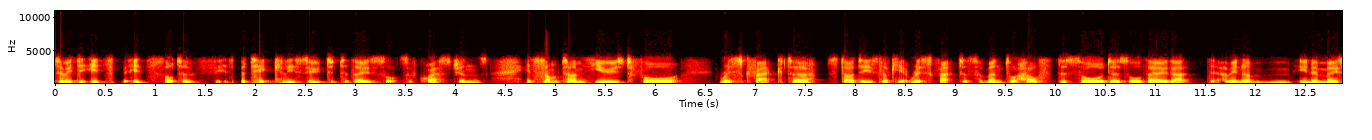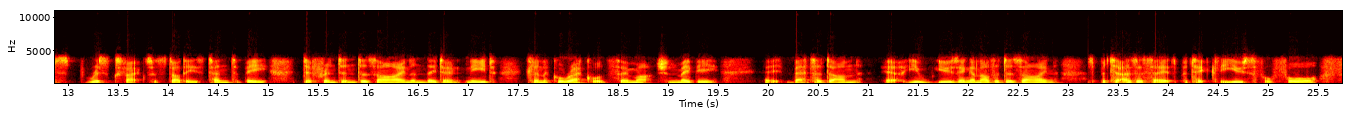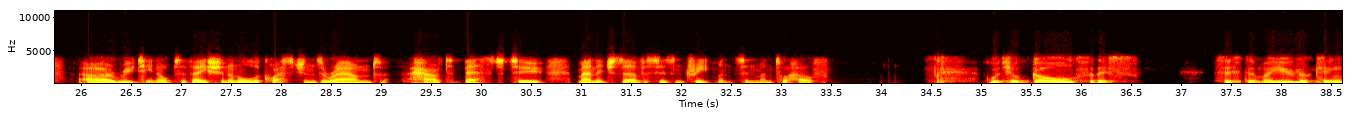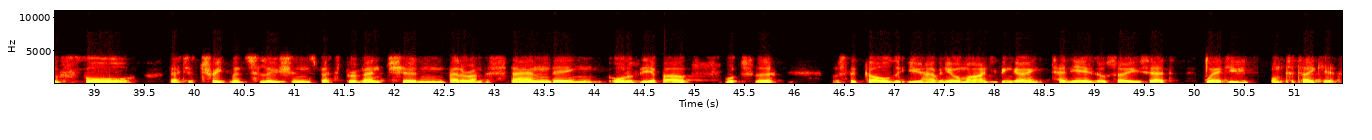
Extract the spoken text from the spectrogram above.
So it, it's it's sort of it's particularly suited to those sorts of questions. It's sometimes used for risk factor studies, looking at risk factors for mental health disorders. Although that I mean, um, you know, most risk factor studies tend to be different in design and they don't need clinical records so much, and maybe eh, better done uh, using another design. As I say, it's particularly useful for uh, routine observation and all the questions around how to best to manage services and treatments in mental health. What's your goal for this system? Are you looking for better treatment solutions, better prevention, better understanding, all of the above? What's the what's the goal that you have in your mind? You've been going ten years or so. You said where do you want to take it?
